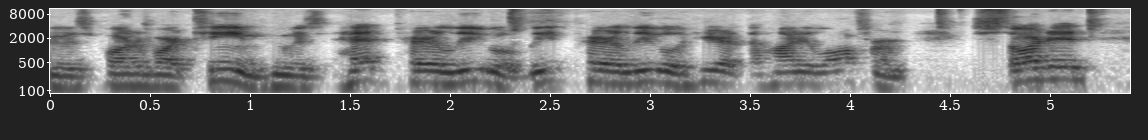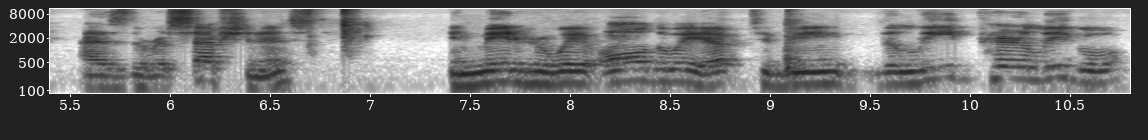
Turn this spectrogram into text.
who is part of our team, who is head paralegal, lead paralegal here at the Hadi Law Firm, started as the receptionist and made her way all the way up to being the lead paralegal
